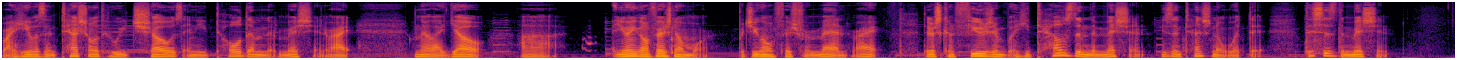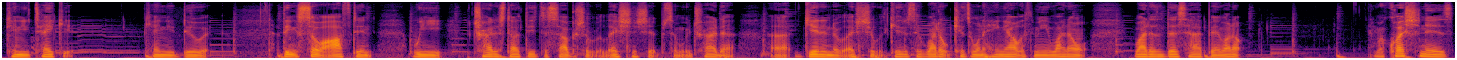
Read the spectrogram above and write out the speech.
Right? He was intentional with who he chose, and he told them their mission. Right? And they're like, "Yo, uh, you ain't gonna fish no more." But you're going to fish for men, right? There's confusion, but he tells them the mission. He's intentional with it. This is the mission. Can you take it? Can you do it? I think so often we try to start these discipleship relationships and we try to uh, get in a relationship with kids and say, why don't kids want to hang out with me? Why don't, why doesn't this happen? Why don't, my question is,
